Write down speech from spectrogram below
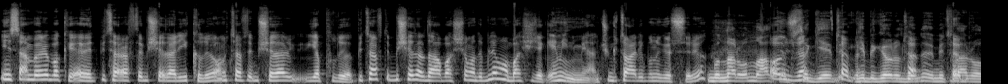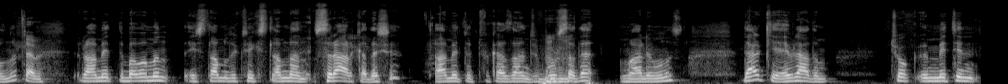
insan böyle bakıyor. Evet bir tarafta bir şeyler yıkılıyor ama bir tarafta bir şeyler yapılıyor. Bir tarafta bir şeyler daha başlamadı bile ama başlayacak eminim yani. Çünkü tarih bunu gösteriyor. Bunlar onun altyapısı gibi, tabii, gibi görüldüğünde tabii, ümit tabii, var olunur. Tabii. Rahmetli babamın İstanbul Yüksek İslam'dan sıra arkadaşı Ahmet Lütfü Kazancı Bursa'da malumunuz. Der ki evladım çok ümmetin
